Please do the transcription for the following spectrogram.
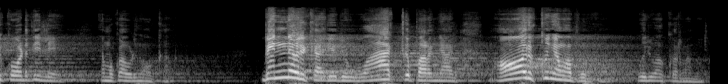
കോടതി ഇല്ലേ നമുക്ക് അവിടെ നോക്കാം. പിന്നെ ഒരു കാര്യം ഒരു വാക്ക് പറഞ്ഞാൽ ആർക്കും ഞാൻ മാപ്പ് കൊടുക്കും. ഒരു വാക്ക് പറഞ്ഞാൽ മതി.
